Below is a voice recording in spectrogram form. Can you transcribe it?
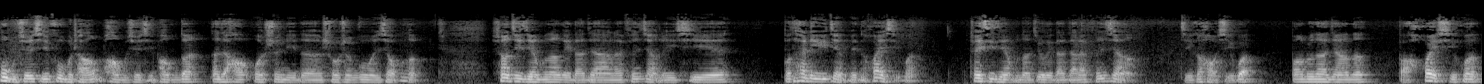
腹部学习腹部长，胖不学习胖不断。大家好，我是你的瘦身顾问小博。上期节目呢，给大家来分享了一些不太利于减肥的坏习惯。这期节目呢，就给大家来分享几个好习惯，帮助大家呢把坏习惯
